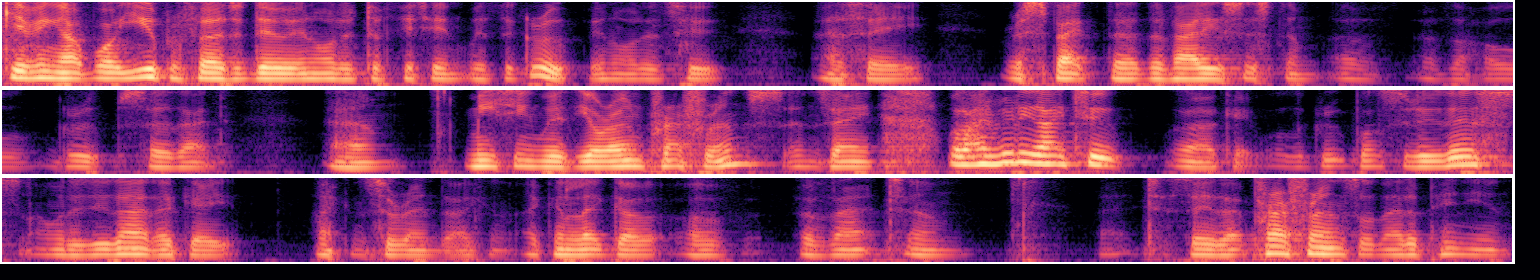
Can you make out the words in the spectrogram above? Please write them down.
giving up what you prefer to do in order to fit in with the group, in order to, uh, say, respect the, the value system of, of the whole group, so that um, meeting with your own preference and saying, well, I'd really like to, okay, well, the group wants to do this, I want to do that, okay, I can surrender, I can, I can let go of of that, um, to say that preference or that opinion,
